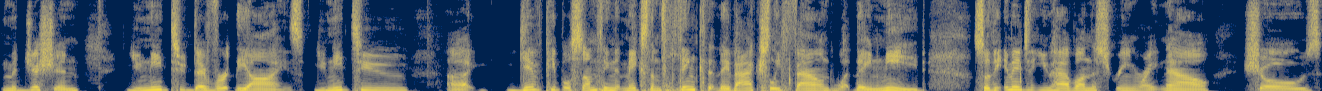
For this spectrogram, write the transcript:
magician, you need to divert the eyes. You need to uh, give people something that makes them think that they've actually found what they need. So the image that you have on the screen right now shows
